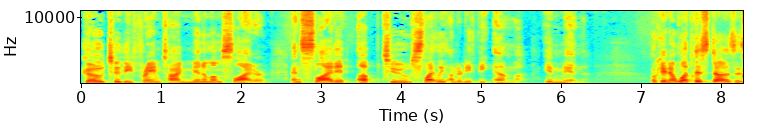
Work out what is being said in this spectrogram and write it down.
go to the frame time minimum slider and slide it up to slightly underneath the M in min. Okay, now what this does is,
